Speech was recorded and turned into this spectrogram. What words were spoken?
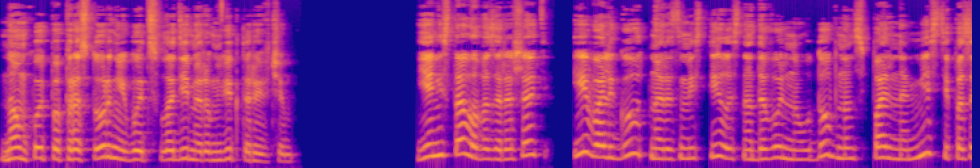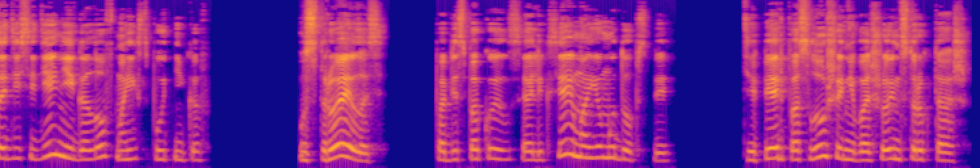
«Нам хоть попросторнее будет с Владимиром Викторовичем». Я не стала возражать и вольготно разместилась на довольно удобном спальном месте позади сидений и голов моих спутников. «Устроилась?» – побеспокоился Алексей о моем удобстве. «Теперь послушай небольшой инструктаж.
